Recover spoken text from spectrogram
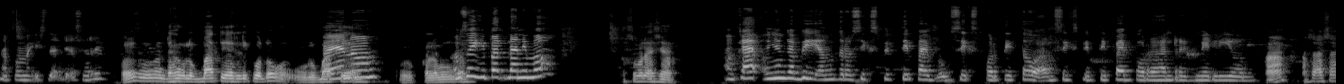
Napa may isda di sa rip. Ay, kung dahang lugbati sa likod do, lugbati. Ayan o. Kalamong Ang sige pat na ni mo? Gusto mo na siya. Ang ka, unyang gabi, ang draw 655 ug 642. Ang 655, 400 million. Ha? Asa asa?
